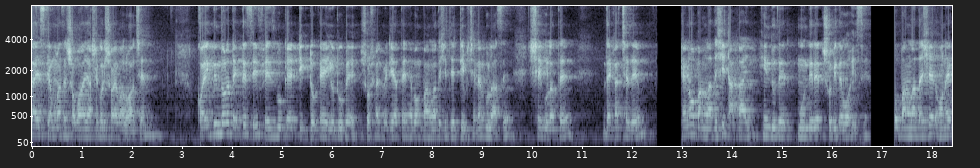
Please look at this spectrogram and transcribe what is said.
গাইস কেমন আছেন সবাই? আশা করি সবাই ভালো আছেন। কয়েকদিন ধরে দেখতেছি ফেসবুকে টিকটকে ইউটিউবে সোশ্যাল মিডিয়াতে এবং বাংলাদেশি যে টিভি চ্যানেলগুলো আছে, সেগুলোতে দেখাচ্ছে যে কেন বাংলাদেশি টাকায় হিন্দুদের মন্দিরের ছবি দেওয়া হয়েছে। তো বাংলাদেশের অনেক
